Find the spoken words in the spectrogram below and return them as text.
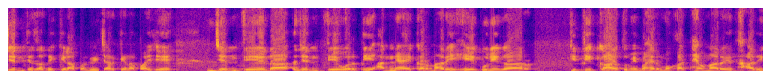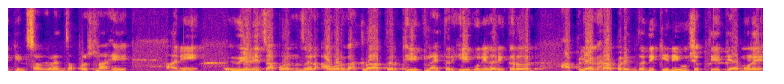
जनतेचा देखील आपण विचार केला पाहिजे. जनतेला जनतेवरती अन्याय करणारे हे गुन्हेगार किती काळ तुम्ही बाहेर मोकाट ठेवणार आहेत हा देखील सगळ्यांचा प्रश्न आहे. आणि वेळेच आपण जर आवर घातला तर ठीक नाहीतर ही गुन्हेगारीकरण आपल्या घरापर्यंत देखील येऊ शकते. त्यामुळे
